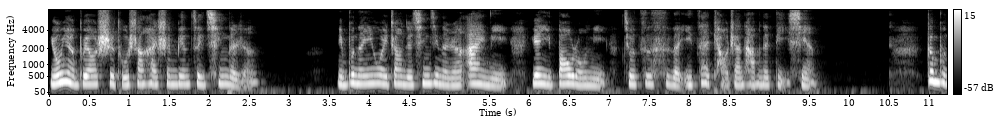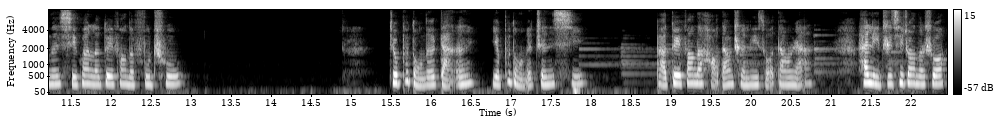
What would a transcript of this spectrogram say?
永远不要试图伤害身边最亲的人，你不能因为仗着亲近的人爱你、愿意包容你，就自私的一再挑战他们的底线，更不能习惯了对方的付出。就不懂得感恩，也不懂得珍惜，把对方的好当成理所当然，还理直气壮地说：“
